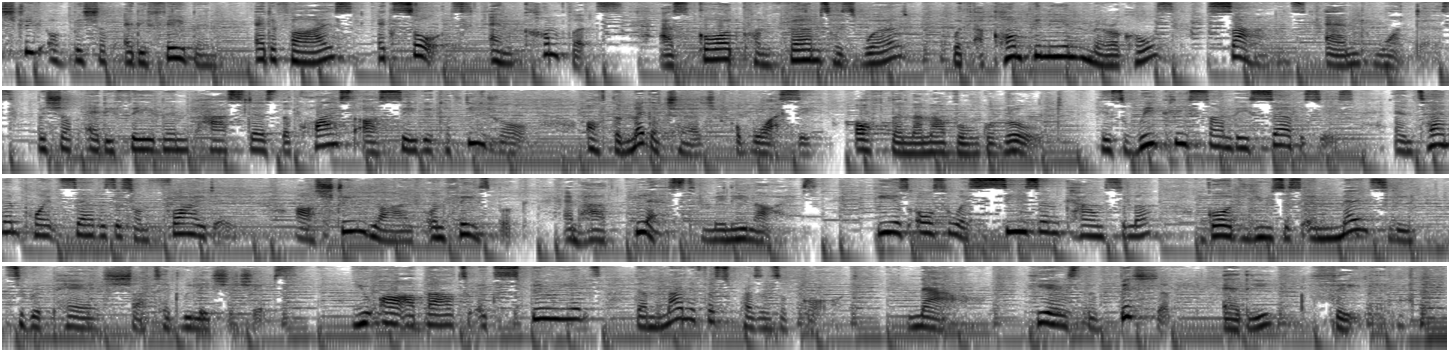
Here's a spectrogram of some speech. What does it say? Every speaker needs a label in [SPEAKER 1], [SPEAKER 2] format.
[SPEAKER 1] ministry of Bishop Eddie Fabian edifies, exhorts, and comforts as God confirms His word with accompanying miracles, signs, and wonders. Bishop Eddie Fabian pastors the Christ Our Savior Cathedral of the megachurch Obuasi off the Nanavongo Road. His weekly Sunday services and Turning Point services on Friday are streamed live on Facebook and have blessed many lives. He is also a seasoned counselor God uses immensely to repair shattered relationships. You are about to experience the manifest presence of God. Now, here's the Bishop, Eddie Fabian.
